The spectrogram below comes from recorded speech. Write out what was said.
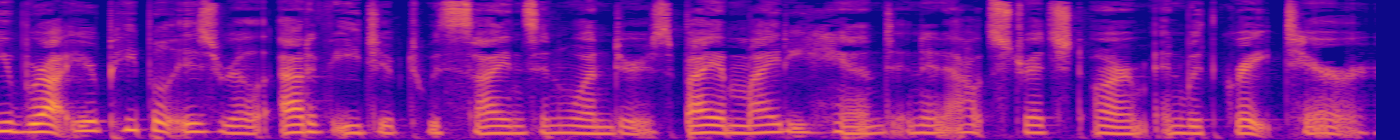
You brought your people Israel out of Egypt with signs and wonders, by a mighty hand and an outstretched arm, and with great terror.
